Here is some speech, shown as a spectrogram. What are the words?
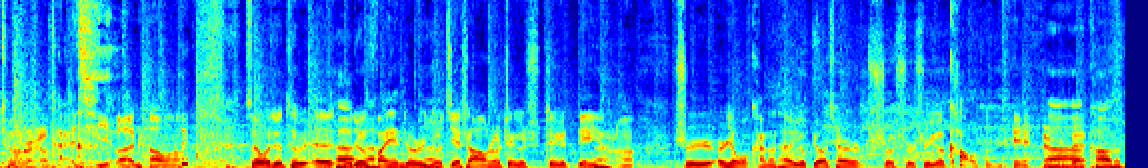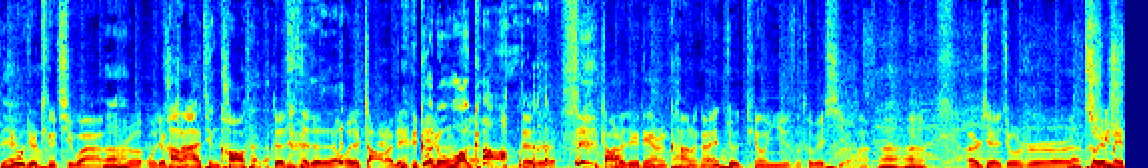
听有点要太起了，你知道吗？所以我就特别呃，我就发现就是有介绍我说这个是这个电影啊。是，而且我看到它有一个标签是是是一个 cult 的电影。啊，cult 电影，我觉得挺奇怪的。我说我就看完还挺 cult 的，对对对对，我就找了这个 各种我靠，对 对对，找了这个电影看了看，哎，就挺有意思，特别喜欢，嗯嗯，而且就是特别没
